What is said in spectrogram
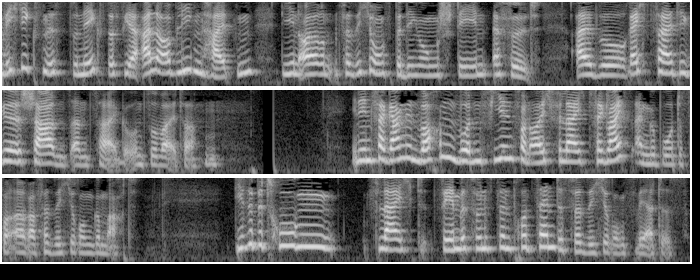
wichtigsten ist zunächst, dass ihr alle Obliegenheiten, die in euren Versicherungsbedingungen stehen, erfüllt also rechtzeitige Schadensanzeige und so weiter. Hm. In den vergangenen Wochen wurden vielen von euch vielleicht Vergleichsangebote von eurer Versicherung gemacht. Diese betrugen vielleicht 10 bis 15 Prozent des Versicherungswertes.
